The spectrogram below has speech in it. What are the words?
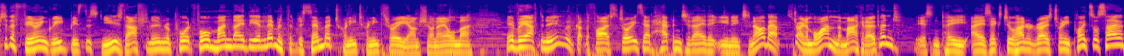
to the Fear and Greed Business News afternoon report for Monday, the 11th of December 2023. I'm Sean Aylmer. Every afternoon, we've got the five stories that happened today that you need to know about. Story number one: the market opened. The S&P ASX 200 rose 20 points or so.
